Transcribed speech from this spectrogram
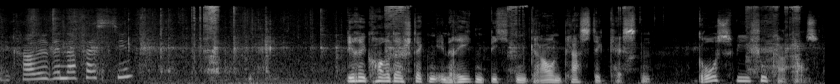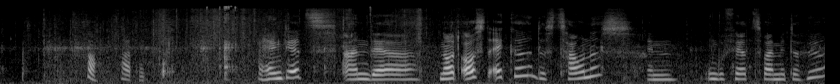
Den Kabelbinder festziehen. Die Rekorder stecken in regendichten grauen Plastikkästen, groß wie Schuhkartons. So, wartet. Er hängt jetzt an der Nordostecke des Zaunes in ungefähr zwei Meter Höhe.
